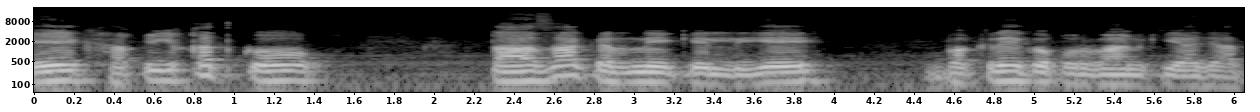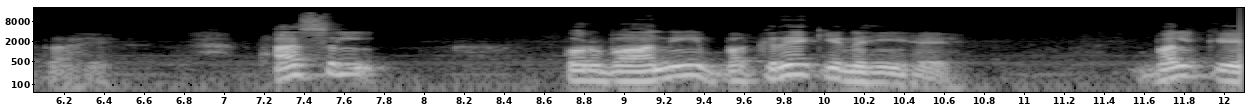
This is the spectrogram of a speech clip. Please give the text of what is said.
एक हकीकत को ताज़ा करने के लिए बकरे को कुर्बान किया जाता है। असल कुर्बानी बकरे की नहीं है, बल्कि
